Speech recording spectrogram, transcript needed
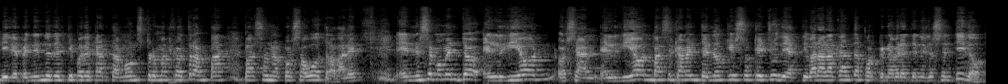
y dependiendo del tipo de carta, monstruo, magia o trampa, pasa una cosa u otra, ¿vale? En ese momento el guion, o sea, el guion básicamente no quiso que Judy activara la carta porque no habría tenido sentido.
